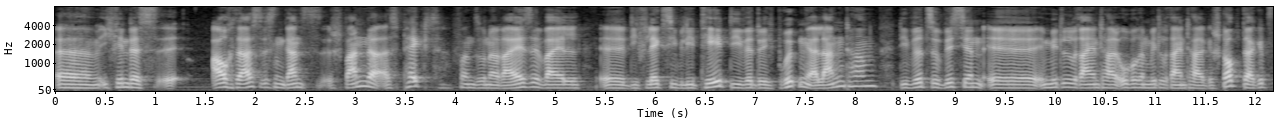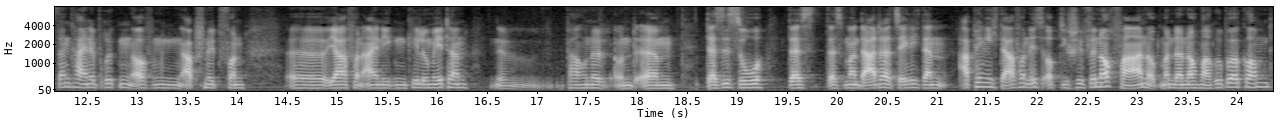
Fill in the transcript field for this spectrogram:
Ähm, ich finde das äh, auch das ist ein ganz spannender Aspekt von so einer Reise, weil äh, die Flexibilität, die wir durch Brücken erlangt haben, die wird so ein bisschen äh, im Mittelrheintal, oberen Mittelrheintal gestoppt. Da gibt es dann keine Brücken auf einem Abschnitt von, äh, ja, von einigen Kilometern, ein äh, paar hundert. Und ähm, das ist so, dass, dass man da tatsächlich dann abhängig davon ist, ob die Schiffe noch fahren, ob man dann nochmal rüberkommt.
